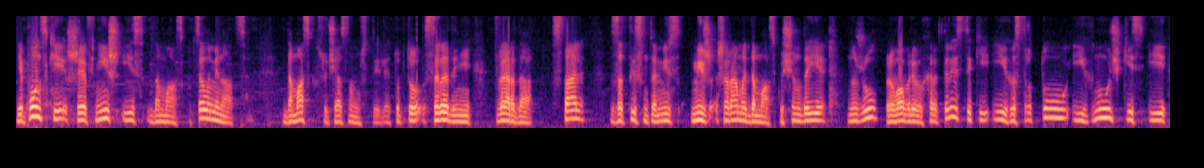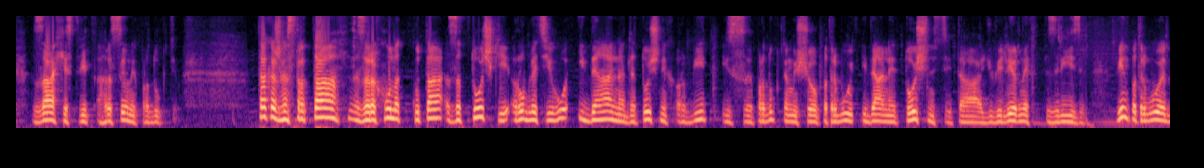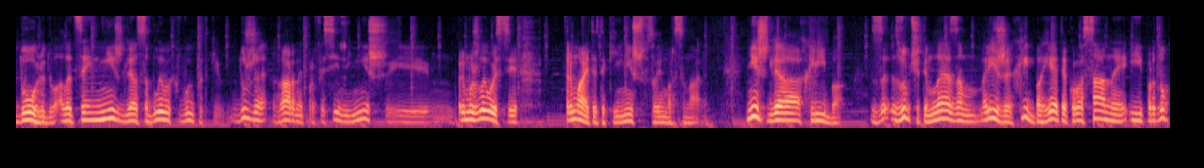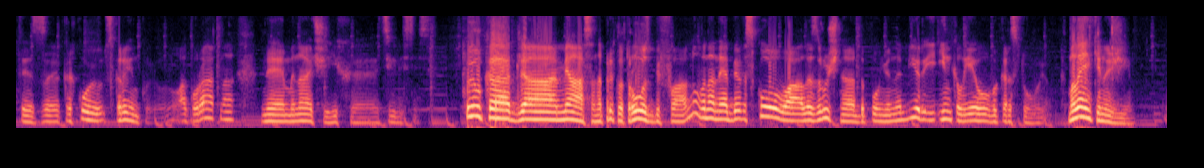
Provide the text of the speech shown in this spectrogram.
Японський шеф-ніж із Дамаску. Це ламінація. Дамаск в сучасному стилі. Тобто всередині тверда сталь затиснута між, між шарами Дамаску, що надає ножу привабливі характеристики, і гостроту, і гнучкість, і захист від агресивних продуктів. Також гострота за рахунок кута заточки роблять його ідеально для точних робіт із продуктами, що потребують ідеальної точності та ювелірних зрізів. Він потребує догляду, але це ніж для особливих випадків. Дуже гарний професійний ніж, і при можливості тримайте такий ніж в своєму арсеналі. Ніж для хліба з зубчатим лезом, ріже хліб, багети, круасани і продукти з крихкою скринкою. Ну, акуратно, не минаючи їх е, цілісність. Пилка для м'яса, наприклад, розбіфа. Ну вона не обов'язкова, але зручно доповнює набір, і інколи я його використовую. Маленькі ножі.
